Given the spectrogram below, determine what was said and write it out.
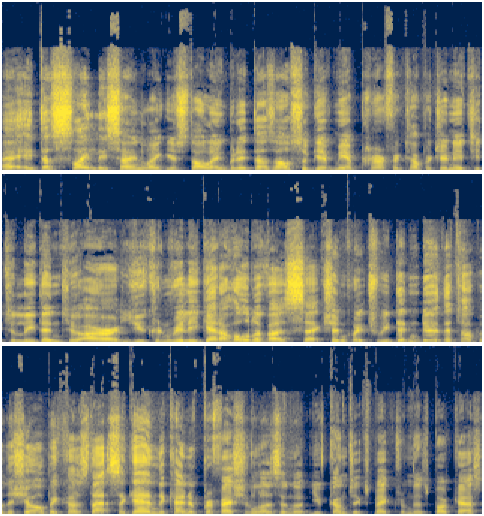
Uh, it does slightly sound like you're stalling, but it does also give me a perfect opportunity to lead into our You Can Really Get a Hold of Us section, which we didn't do at the top of the show because that's, again, the kind of professionalism that you've come to expect from this podcast.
